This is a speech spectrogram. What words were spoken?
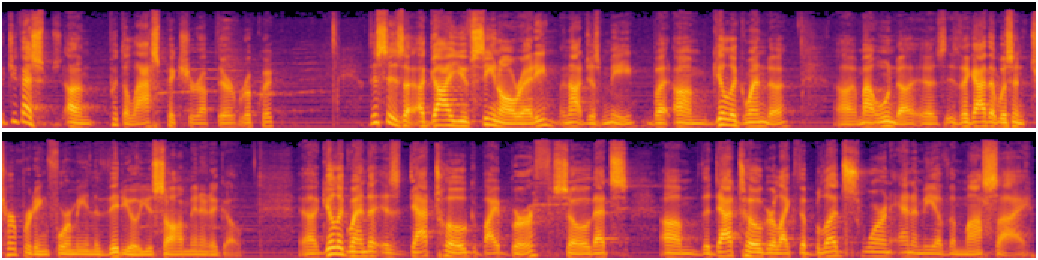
Would you guys um, put the last picture up there, real quick? This is a, a guy you've seen already, not just me, but um, Gilagwenda uh, Maunda is, is, the guy that was interpreting for me in the video you saw a minute ago. Uh, Gilagwenda is Datog by birth, so that's um, the Datog are like the blood sworn enemy of the Maasai.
